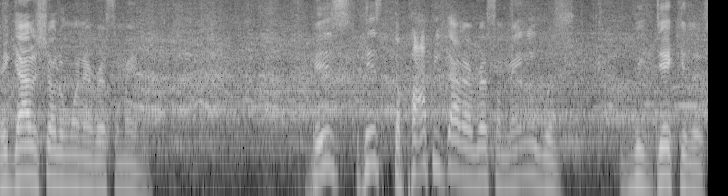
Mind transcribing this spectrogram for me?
They got to show the one at WrestleMania. His his the pop he got at WrestleMania was ridiculous.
